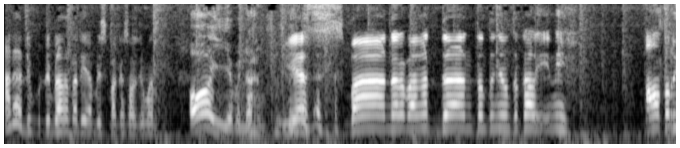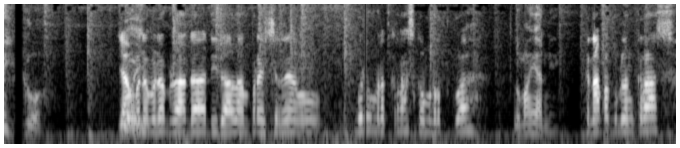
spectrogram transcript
ada di, belakang tadi habis pakai salju man. Oh iya benar. Yes, benar banget dan tentunya untuk kali ini Alter Ego yang benar-benar berada di dalam pressure yang benar-benar keras kalau menurut gua. Lumayan nih. Kenapa gue bilang keras?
